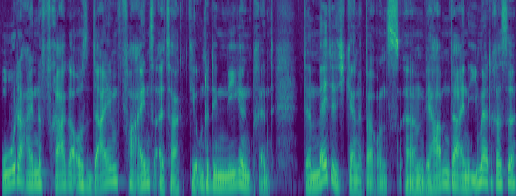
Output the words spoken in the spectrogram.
oder eine Frage aus deinem Vereinsalltag dir unter den Nägeln brennt, dann melde dich gerne bei uns. Ähm, wir haben da eine E-Mail-Adresse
